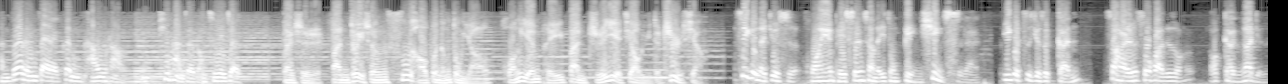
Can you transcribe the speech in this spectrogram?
很多人在各种刊物上批判这种职业教育。但是反对声丝毫不能动摇黄炎培办职业教育的志向。这个呢，就是黄炎培身上的一种秉性使然，一个字就是耿。上海人说话这种老耿啊，就是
